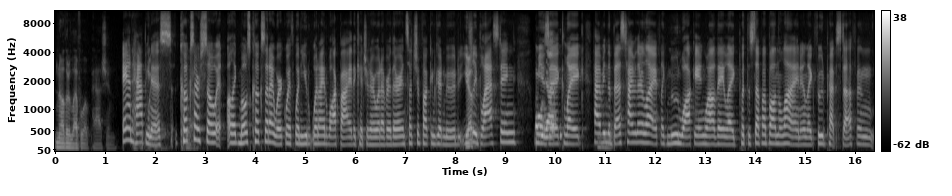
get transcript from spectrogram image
another level of passion. And happiness. Cooks are so like most cooks that I work with. When you when I'd walk by the kitchen or whatever, they're in such a fucking good mood. Usually blasting Oh, yeah. music, like having the mm-hmm. best time of their life, like moonwalking while they like put the stuff up on the line and like food prep stuff. And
